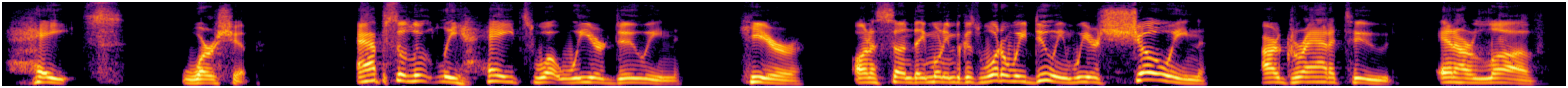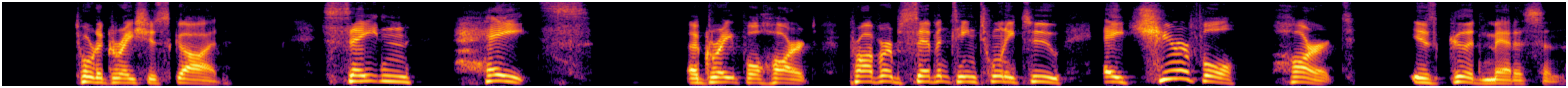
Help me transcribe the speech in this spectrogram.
hates worship, absolutely hates what we are doing here on a Sunday morning because what are we doing? We are showing our gratitude and our love toward a gracious God. Satan hates a grateful heart. Proverbs 17 22, a cheerful heart is good medicine.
